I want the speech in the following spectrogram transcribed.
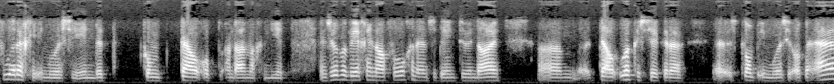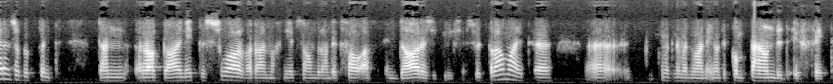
vorige emosie en dit kom tel op aan daai magneet. En so beweeg hy na 'n volgende insident toe en daai ehm um, tel ook 'n sekere uh, klomp emosie op en eers op 'n punt dan raak daai net te swaar wat daai magneet saamdra en dit val af en daar is die krisis. So trauma het 'n uh, uh kom ek nou met 'n Engelse compounded effect.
